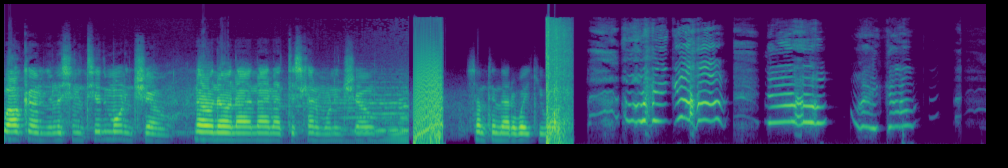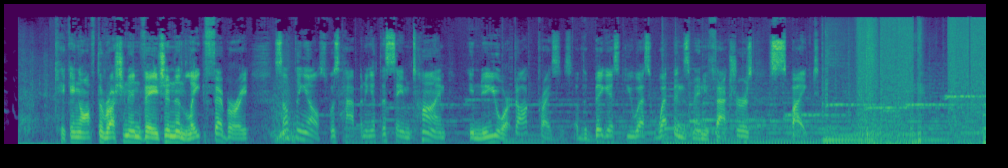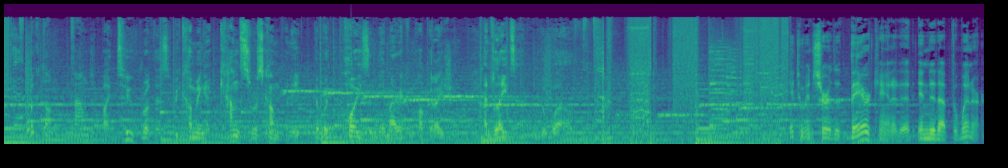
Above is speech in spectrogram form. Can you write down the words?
Welcome, you're listening to the morning show. No, no, no, no, not this kind of morning show. Something that'll wake you up. Wake up! No! Wake up! Kicking off the Russian invasion in late February, something else was happening at the same time in New York. Stock prices of the biggest U.S. weapons manufacturers spiked. Buckton, founded by two brothers, becoming a cancerous company that would poison the American population and later the world. To ensure that their candidate ended up the winner.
